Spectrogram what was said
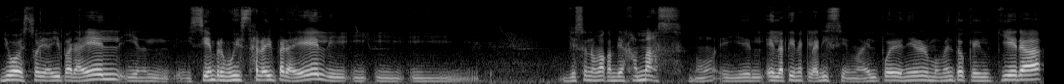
yo estoy ahí para él y, en el- y siempre voy a estar ahí para él y, y- eso no va a cambiar jamás, ¿no? Y él, él la tiene clarísima, él puede venir en el momento que él quiera,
